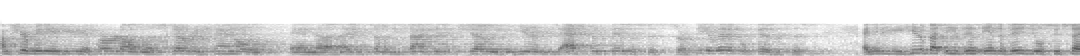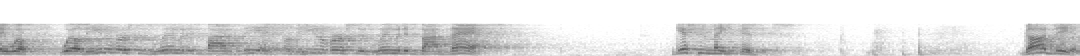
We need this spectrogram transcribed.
I'm sure many of you have heard on the Discovery Channel and, and uh, maybe some of these scientific shows, you hear of these astrophysicists or theoretical physicists. And you, know, you hear about these in, individuals who say, well, well, the universe is limited by this, or the universe is limited by that. Guess who made physics? God did.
